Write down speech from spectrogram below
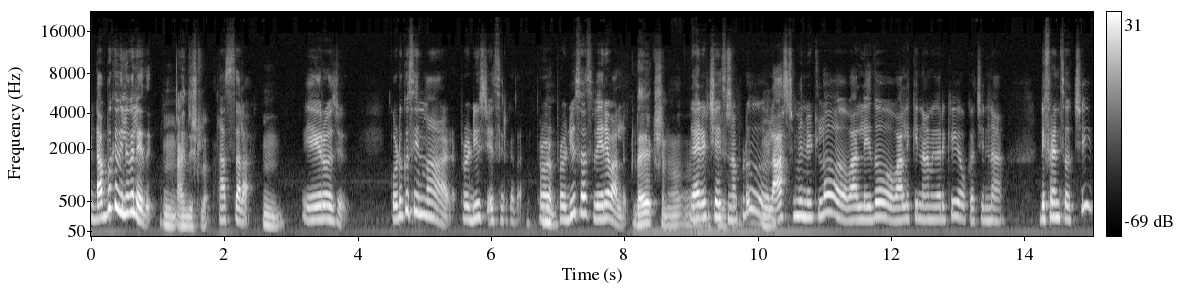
డబ్బుకి విలువ లేదు. ఆయన దృష్టిలో. అస్సలు. ఏ రోజు? కొడుకు సినిమా ప్రొడ్యూస్ చేశారు కదా. ప్రొడ్యూసర్స్ వేరే వాళ్ళు. డైరెక్షన్ డైరెక్ట్ చేసినప్పుడు లాస్ట్ మినిట్లో వాళ్ళు ఏదో వాళ్ళకి నాన్నగారికి ఒక చిన్న డిఫరెన్స్ వచ్చి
